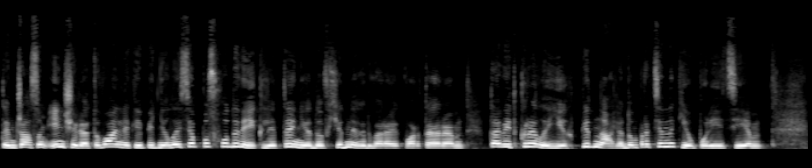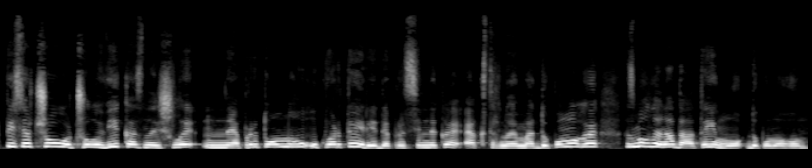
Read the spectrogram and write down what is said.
Тим часом інші рятувальники піднялися по сходовій клітині до вхідних дверей квартири та відкрили їх під наглядом працівників поліції. Після чого чоловіка знайшли непритомного у квартирі, де працівники екстреної меддопомоги змогли надати йому допомогу.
